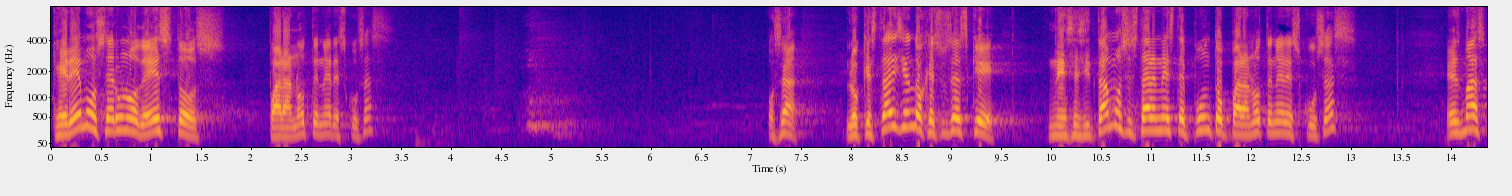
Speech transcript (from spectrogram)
¿queremos ser uno de estos para no tener excusas? O sea, lo que está diciendo Jesús es que necesitamos estar en este punto para no tener excusas. Es más,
